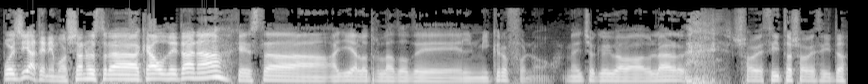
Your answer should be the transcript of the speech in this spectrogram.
Pues ya tenemos a nuestra caudetana, que está allí al otro lado del micrófono. Me ha dicho que iba a hablar suavecito, suavecito.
